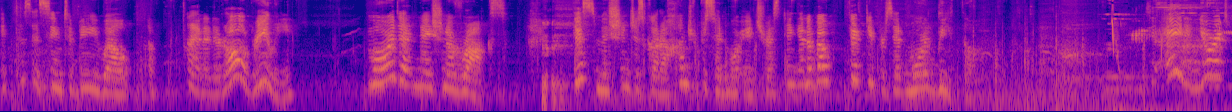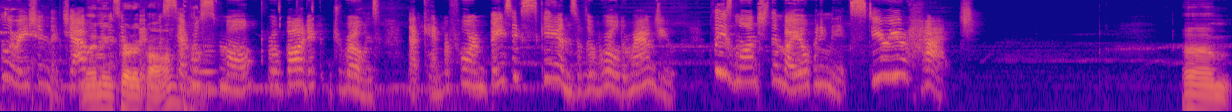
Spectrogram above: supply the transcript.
It doesn't seem to be, well, a planet at all, really. More detonation of rocks. this mission just got 100% more interesting and about 50% more lethal. To aid in your exploration, the Javelin Landing protocol. several small, robotic drones can perform basic scans of the world around you. Please launch them by opening the exterior hatch. Um.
